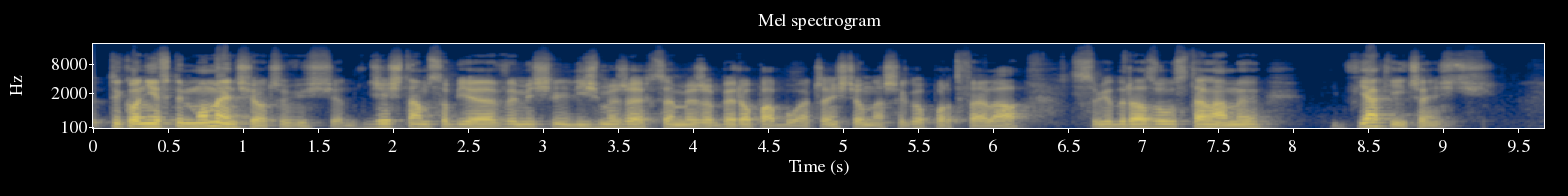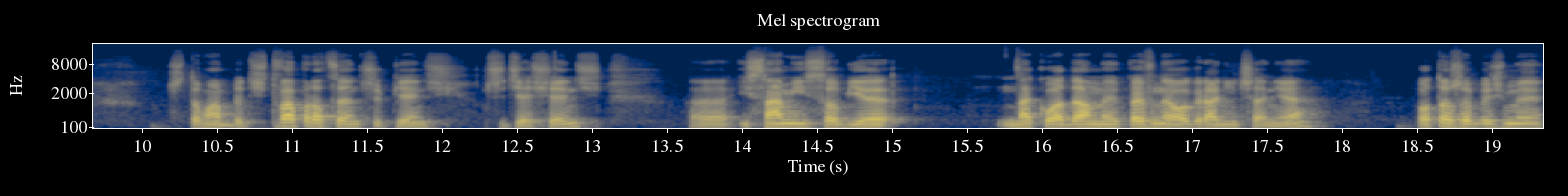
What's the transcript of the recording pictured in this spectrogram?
y, tylko nie w tym momencie oczywiście. Gdzieś tam sobie wymyśliliśmy, że chcemy, żeby ropa była częścią naszego portfela. To sobie od razu ustalamy w jakiej części. Czy to ma być 2%, czy 5, czy 10 y, i sami sobie nakładamy pewne ograniczenie po to, żebyśmy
